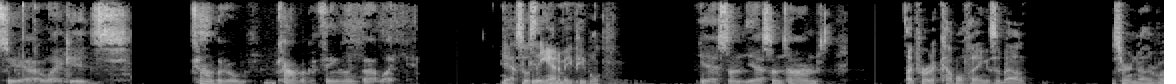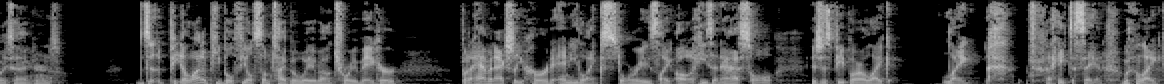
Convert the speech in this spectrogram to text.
So yeah, like it's kind of like a kind of like a thing like that. Like yeah, so it's the anime people. Yeah, some yeah sometimes I've heard a couple things about certain other voice actors. A lot of people feel some type of way about Troy Baker, but I haven't actually heard any like stories like, oh, he's an asshole. It's just people are like, like, I hate to say it, but like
